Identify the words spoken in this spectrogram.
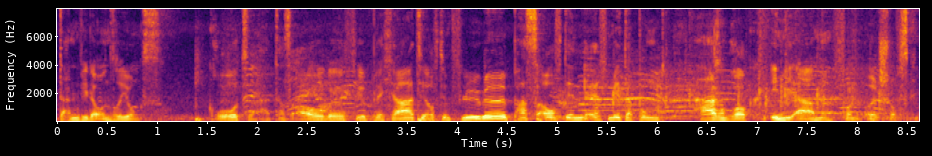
Dann wieder unsere Jungs. Grote hat das Auge für Plechati auf dem Flügel, Pass auf den Elfmeterpunkt, Harenbrock in die Arme von Olschowski.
